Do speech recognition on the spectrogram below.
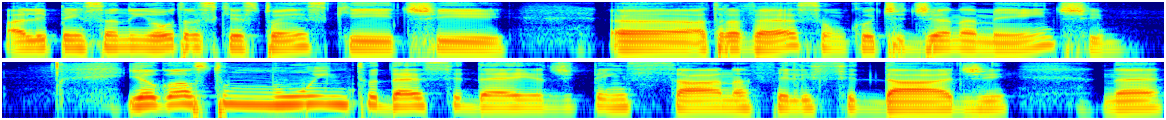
ali pensando em outras questões que te uh, atravessam cotidianamente. E eu gosto muito dessa ideia de pensar na felicidade, né?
